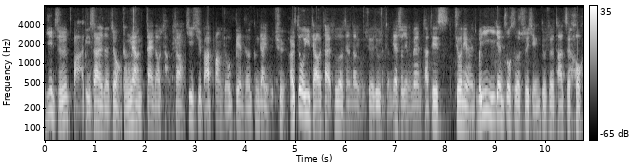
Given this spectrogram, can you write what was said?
一直把比赛的这种能量带到场上，继续把棒球变得更加有趣。而最后一条他也说的相当有趣，就是整件事情里面，Tatis Junior 唯一一件做事的事情，就是他最后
